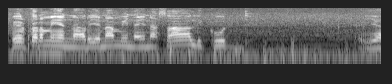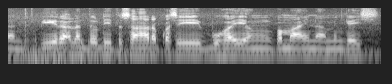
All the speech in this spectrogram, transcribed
Pero karamihan na area namin ay nasa likod. Ayan bira lang to dito sa harap kasi buhay ang pamain namin guys.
